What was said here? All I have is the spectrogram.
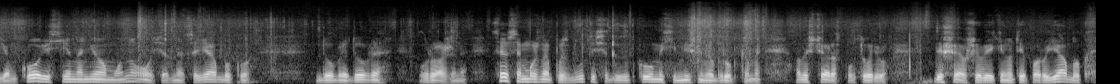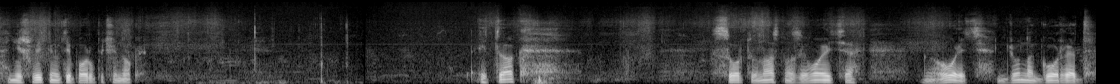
ямковість є на ньому. Ну ось одне це яблуко. Добре-добре уражене. Це все можна позбутися додатковими хімічними обробками. Але ще раз повторюю, дешевше викинути пару яблук, ніж викинути пару печінок. І так, сорт у нас називається Горець Джона Горед.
